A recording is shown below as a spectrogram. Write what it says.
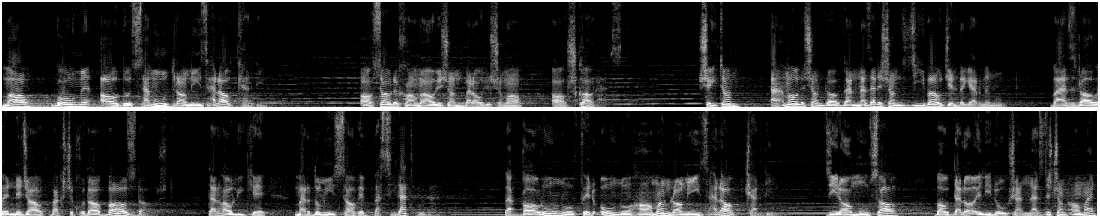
ما قوم عاد و سمود را نیز هلاک کردیم. آثار خانه هایشان برای شما آشکار است. شیطان اعمالشان را در نظرشان زیبا جلوگر نمود و از راه نجات بخش خدا باز داشت در حالی که مردمی صاحب بصیرت بودند و قارون و فرعون و هامان را نیز هلاک کردیم. زیرا موسی با دلایلی روشن نزدشان آمد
